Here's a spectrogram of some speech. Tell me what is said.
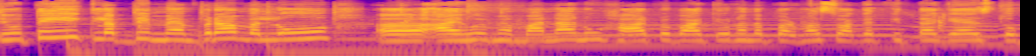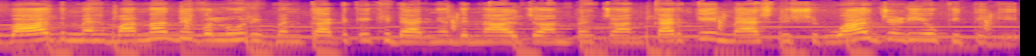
ਤੇ ਉੱਤੇ ਹੀ ਕਲੱਬ ਦੇ ਮੈਂਬਰਾਂ ਵੱਲੋਂ ਅ, ਆਏ ਹੋਏ ਮਹਿਮਾਨਾਂ ਨੂੰ ਹਾਰ ਪਵਾ ਕੇ ਉਹਨਾਂ ਦਾ ਪਰਮਾ ਸਵਾਗਤ ਕੀਤਾ ਗਿਆ। ਇਸ ਤੋਂ ਬਾਅਦ ਮਹਿਮਾਨਾਂ ਦੇ ਵੱਲੋਂ ਰਿਬਨ ਕੱਟ ਕੇ ਖਿਡਾਰੀਆਂ ਦੇ ਨਾਲ ਜਾਣ ਪਹਿਚਾਣ ਕਰਕੇ ਮੈਚ ਦੀ ਸ਼ੁਰੂਆਤ ਜਿਹੜੀ ਉਹ ਕੀਤੀ ਗਈ।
